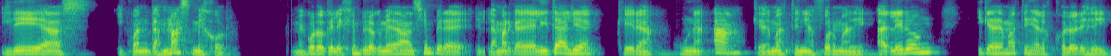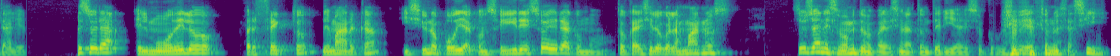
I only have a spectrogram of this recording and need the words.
ideas, y cuantas más, mejor. Me acuerdo que el ejemplo que me daban siempre era la marca de Alitalia, que era una A, que además tenía forma de alerón y que además tenía los colores de Italia. Eso era el modelo perfecto de marca y si uno podía conseguir eso era como tocar el cielo con las manos. Yo ya en ese momento me parecía una tontería eso, porque yo, esto no es así.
